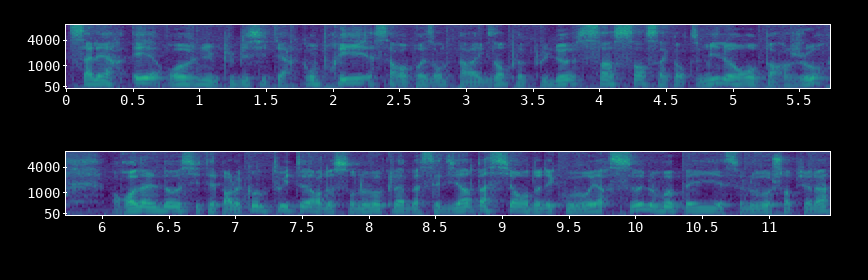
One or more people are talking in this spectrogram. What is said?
salaire et revenus publicitaires compris. Ça représente par exemple plus de 550 000 euros par jour. Ronaldo par le compte Twitter de son nouveau club, s'est dit impatient de découvrir ce nouveau pays et ce nouveau championnat.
